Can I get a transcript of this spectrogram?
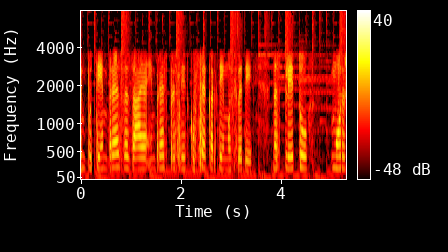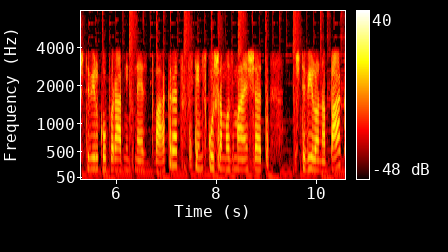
in potem brez vezaja in brez presledkov vse, kar temu sledi. Na spletu mora številko uporabnik vnesti dvakrat, s tem skušamo zmanjšati število napak,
